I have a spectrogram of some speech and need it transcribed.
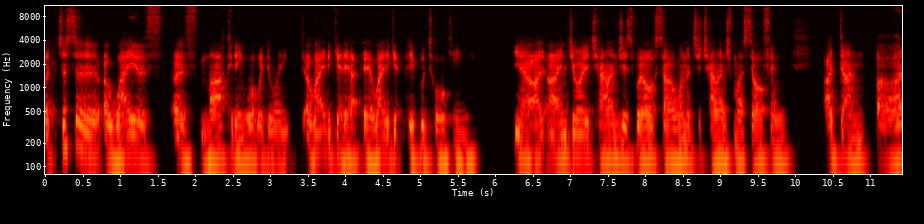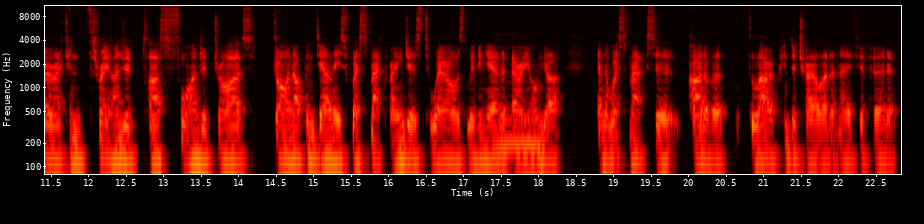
a just a, a, way of of marketing what we're doing, a way to get out there, a way to get people talking. You know, I, I enjoy a challenge as well, so I wanted to challenge myself, and I'd done oh, I reckon 300 plus 400 drives going up and down these West Mac ranges to where I was living out at mm. Areyonga. And the Westmac's are part of it, the Larapinta Trail. I don't know if you've heard it.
